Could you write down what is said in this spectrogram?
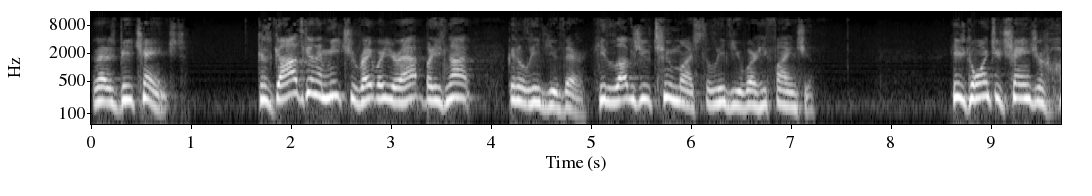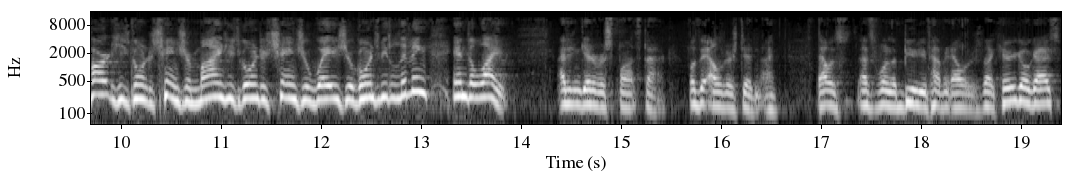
and that is be changed. Because God's going to meet you right where you're at, but He's not going to leave you there. He loves you too much to leave you where He finds you. He's going to change your heart. He's going to change your mind. He's going to change your ways. You're going to be living in the light. I didn't get a response back. Well, the elders didn't. I, that was, that's one of the beauty of having elders. Like, here you go, guys.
